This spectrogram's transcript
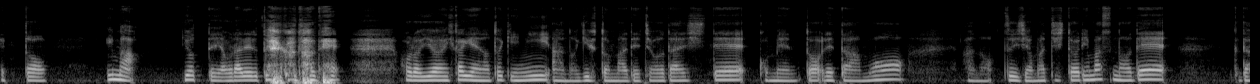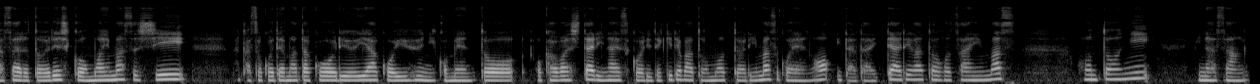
えっと今酔っておられるということでほろ酔い加減の時にあのギフトまで頂戴してコメントレターもあの随時お待ちしておりますのでくださると嬉しく思いますしなんかそこでまた交流やこういうふうにコメントを交わしたりナイス交流できればと思っております。ご縁をいただいてありがとうございます。本当に皆さん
